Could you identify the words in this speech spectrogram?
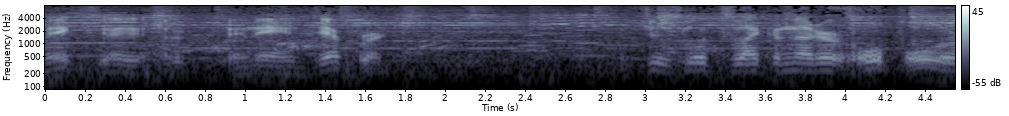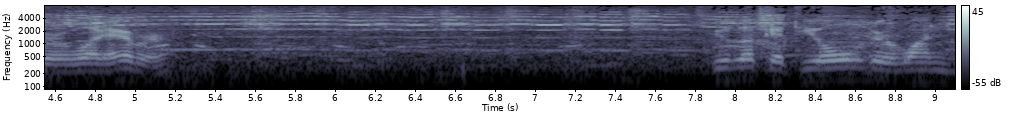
Makes a, a, an any difference. It just looks like another Opel or whatever. If you look at the older ones,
